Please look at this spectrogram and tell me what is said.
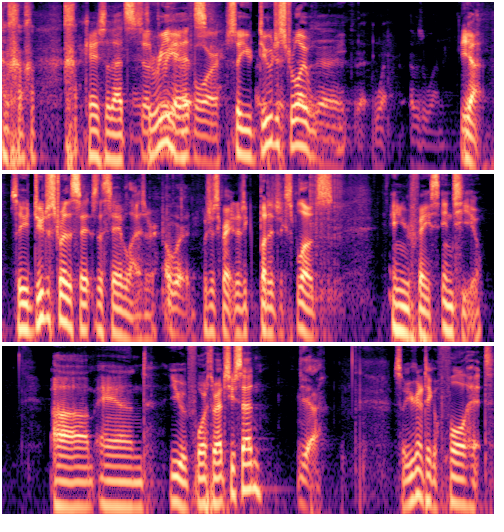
okay, so that's So three, three hits. four. So you do destroy. that was one. yeah. So you do destroy the sta- the stabilizer, Oh word. which is great. It, but it explodes in your face into you. Um, and you had four threats. You said. Yeah. So you're gonna take a full hit,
